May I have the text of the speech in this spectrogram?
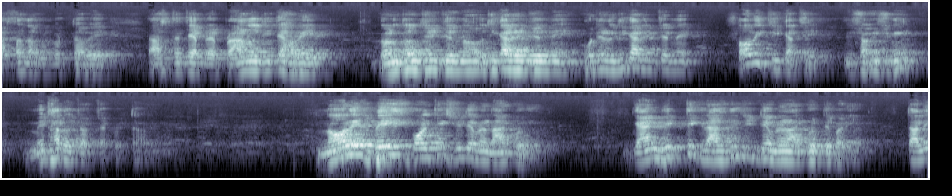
রাস্তা দখল করতে হবে। রাস্তাতে আপনার প্রাণও দিতে হবে। গণতন্ত্রের জন্য, অধিকারের জন্য, ভোটের অধিকারের জন্য সবই ঠিক আছে, কিন্তু সঙ্গে সঙ্গে মেধারও চর্চা করতে হবে। নলেজ বেস পলিটিক্স যদি আমরা না করি জ্ঞান ভিত্তিক রাজনীতি যদি আমরা না করতে পারি, তাহলে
